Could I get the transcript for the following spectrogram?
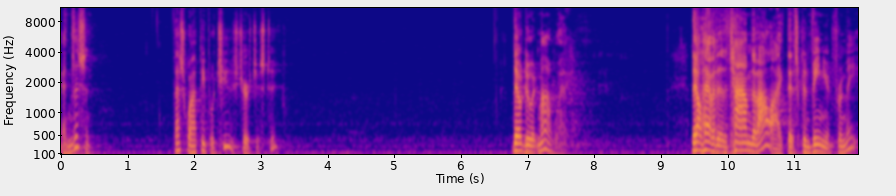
And listen, that's why people choose churches too. They'll do it my way. They'll have it at the time that I like, that's convenient for me.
